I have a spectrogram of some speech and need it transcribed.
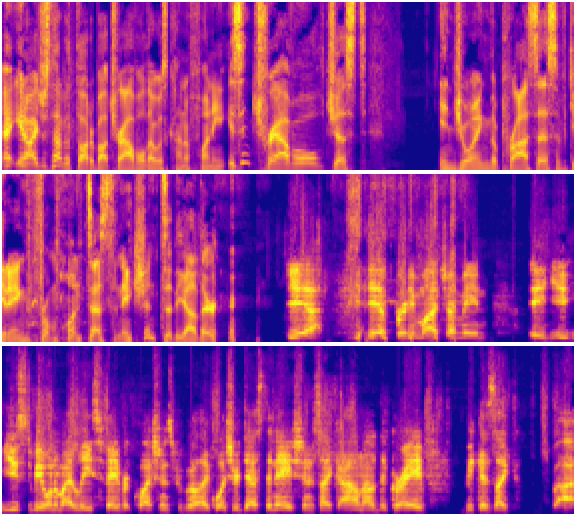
Uh, you know i just had a thought about travel that was kind of funny isn't travel just enjoying the process of getting from one destination to the other Yeah, yeah, pretty much. I mean, it, it used to be one of my least favorite questions. People are like, "What's your destination?" It's like I don't know, the grave, because like I,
